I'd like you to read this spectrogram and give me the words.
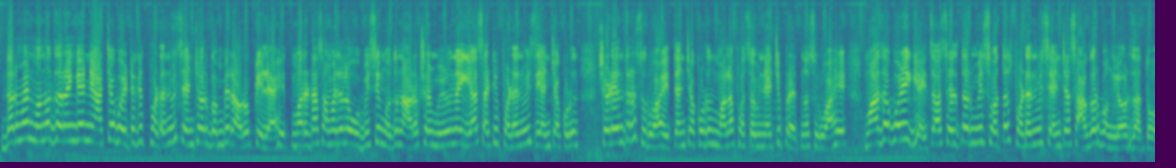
दरम्यान मनोज जरांगे यांनी आजच्या बैठकीत फडणवीस यांच्यावर गंभीर आरोप केले आहेत. मराठा समाजाला ओबीसी मधून आरक्षण मिळू नये यासाठी फडणवीस यांच्याकडून षडयंत्र सुरू आहे. त्यांच्याकडून मला फसवण्याचे प्रयत्न सुरू आहे. माझा बळी घ्यायचा असेल तर मी स्वतःच फडणवीस यांच्या सागर बंगल्यावर जातो.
